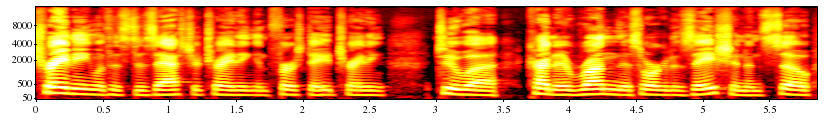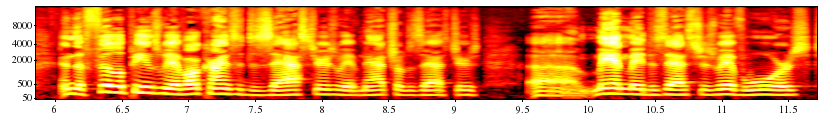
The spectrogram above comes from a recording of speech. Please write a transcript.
training, with this disaster training and first aid training to uh, kind of run this organization. And so in the Philippines, we have all kinds of disasters. We have natural disasters, uh, man made disasters, we have wars.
